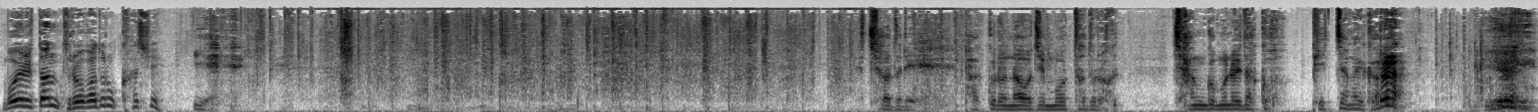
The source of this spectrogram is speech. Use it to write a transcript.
뭐 일단 들어가도록 하지. 예. 저들이 밖으로 나오지 못하도록 창구문을 닫고 빗장을 걸어라. 예.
